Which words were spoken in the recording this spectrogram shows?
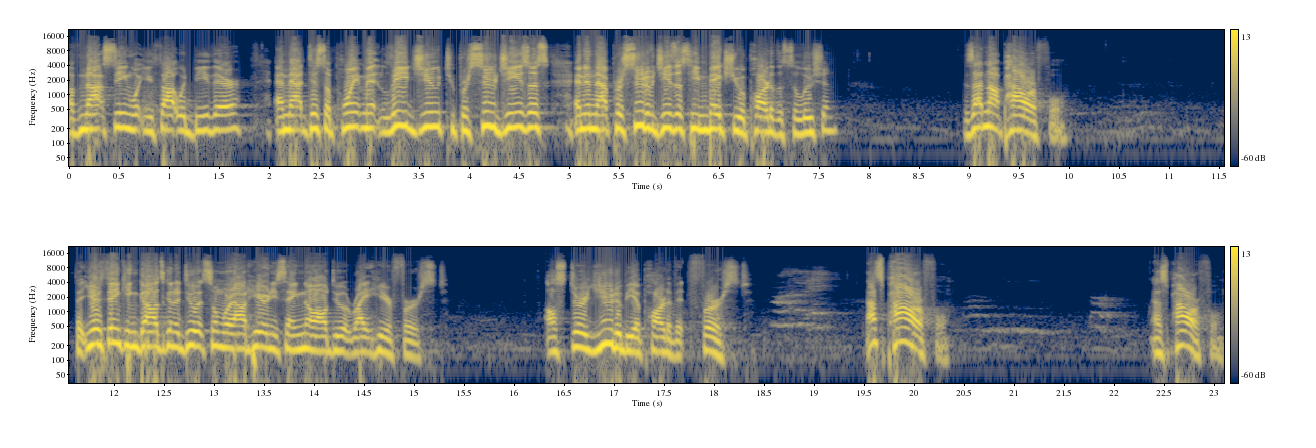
of not seeing what you thought would be there. And that disappointment leads you to pursue Jesus. And in that pursuit of Jesus, He makes you a part of the solution. Is that not powerful? That you're thinking God's going to do it somewhere out here, and He's saying, No, I'll do it right here first. I'll stir you to be a part of it first. That's powerful. That's powerful.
